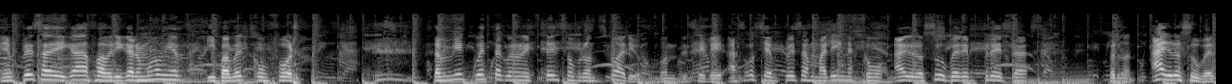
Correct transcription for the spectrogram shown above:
empresa dedicada a fabricar momias y papel confort. También cuenta con un extenso prontuario, donde se le asocia a empresas malignas como AgroSuper, empresa, perdón, AgroSuper,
